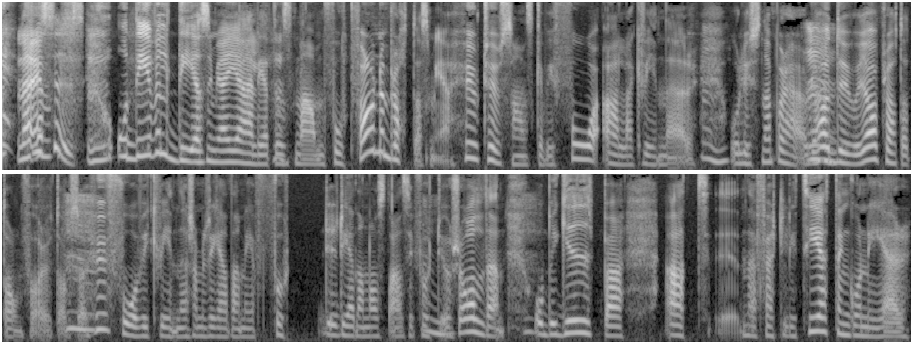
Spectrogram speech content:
Nej. precis. Mm. Och det är väl det som jag i ärlighetens namn fortfarande brottas med. Hur tusan ska vi få alla kvinnor mm. att lyssna på det här? Och det har mm. du och jag pratat om förut också. Mm. Hur får vi kvinnor som redan är 40 redan någonstans i 40-årsåldern mm. och begripa att eh, när fertiliteten går ner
